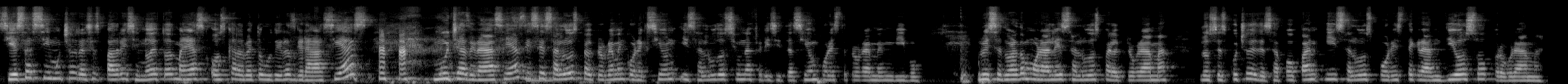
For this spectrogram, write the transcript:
Si es así, muchas gracias, padre. Y si no, de todas maneras, Oscar Alberto Gutiérrez, gracias. muchas gracias. Dice saludos para el programa en conexión y saludos y una felicitación por este programa en vivo. Luis Eduardo Morales, saludos para el programa. Los escucho desde Zapopan y saludos por este grandioso programa.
